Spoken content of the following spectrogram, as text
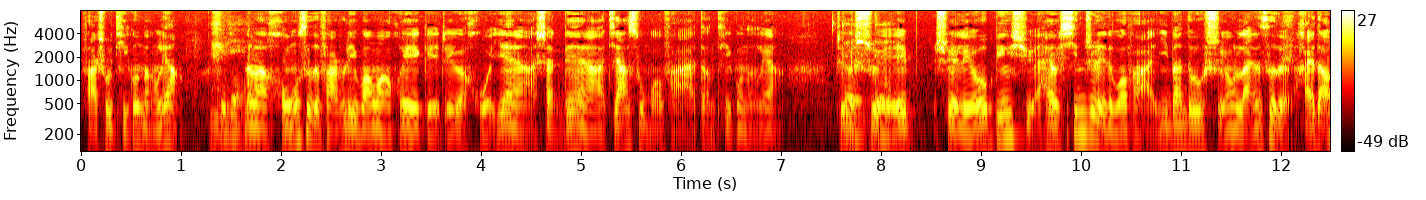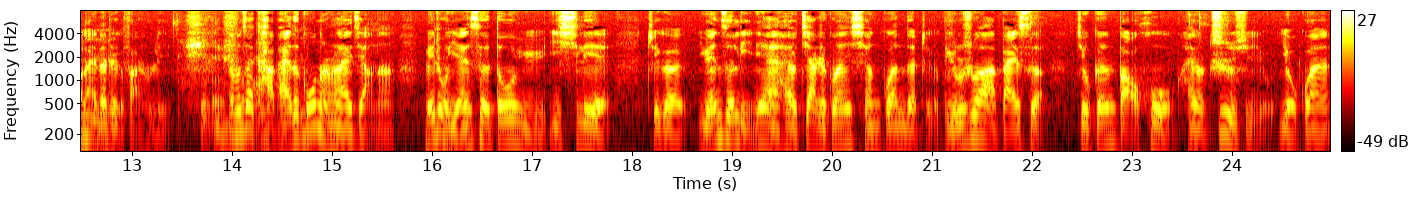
法术提供能量。是这样。那么红色的法术力往往会给这个火焰啊、闪电啊、加速魔法啊等提供能量。这个水、水流、冰雪还有心之类的魔法，一般都使用蓝色的海岛来的这个法术力。是的。那么在卡牌的功能上来讲呢，每种颜色都与一系列这个原则理念还有价值观相关的这个，比如说啊，白色就跟保护还有秩序有有关，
